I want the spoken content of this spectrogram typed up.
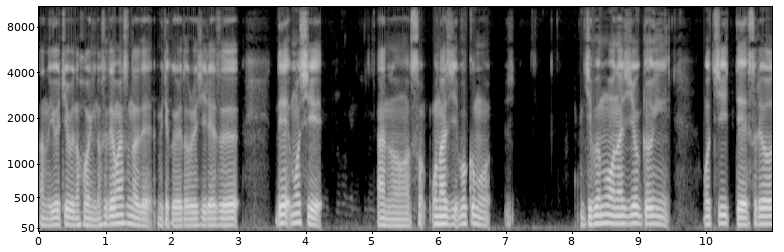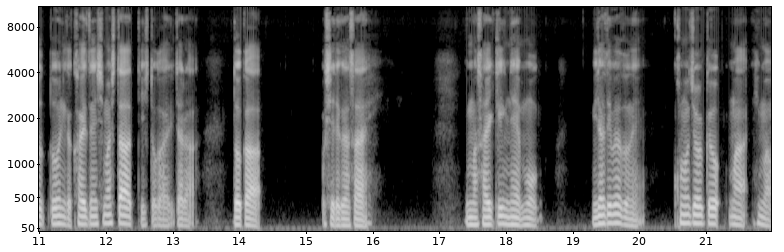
あの、YouTube の方に載せてますので、見てくれると嬉しいです。で、もし、あの、そ同じ、僕も、自分も同じ状況に陥って、それをどうにか改善しましたっていう人がいたら、どうか教えてください。今最近ね、もう、ミラティブだとね、この状況、まあ、今、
